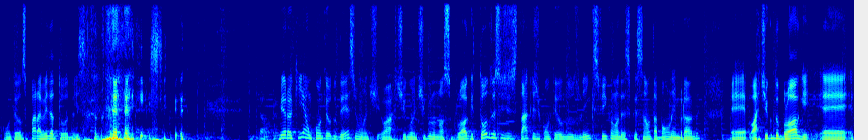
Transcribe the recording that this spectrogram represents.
conteúdos para a vida toda. Exatamente. Então, primeiro aqui é um conteúdo desse, um, anti- um artigo antigo no nosso blog. Todos esses destaques de conteúdo, os links ficam na descrição, tá bom? Lembrando. É, o artigo do blog é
